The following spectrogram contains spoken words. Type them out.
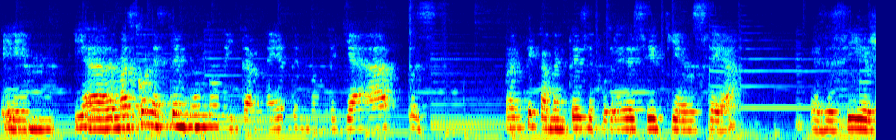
Em, y además con este mundo de internet en donde ya pues prácticamente se podría decir quien sea, es decir,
